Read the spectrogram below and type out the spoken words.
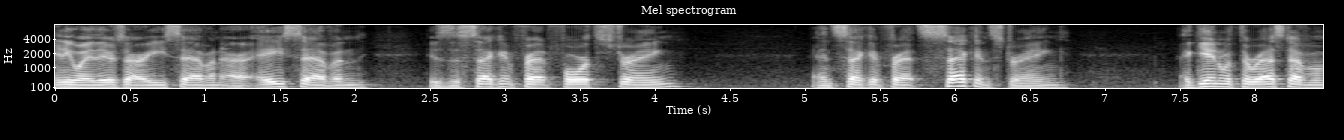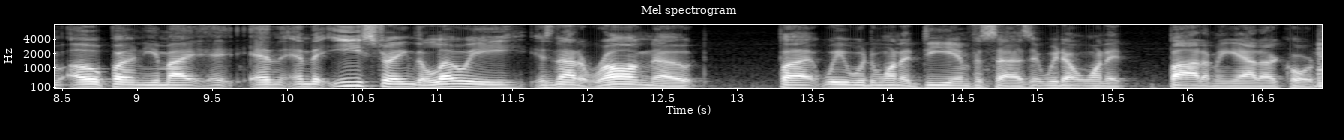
Anyway, there's our E7. Our A7 is the second fret fourth string and second fret second string. Again, with the rest of them open, you might and and the E string, the low E, is not a wrong note but we would want to de-emphasize it. We don't want it bottoming out our chord.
